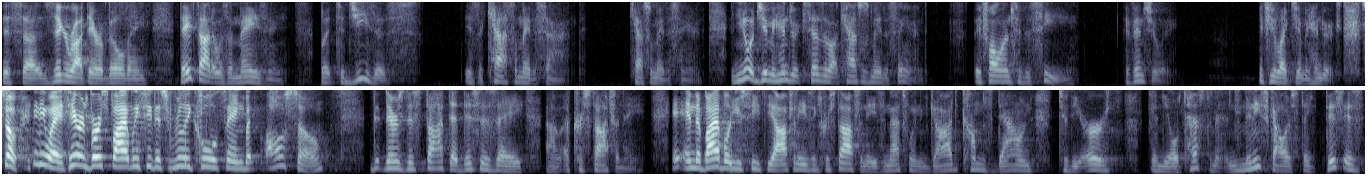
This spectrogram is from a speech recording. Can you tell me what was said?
this uh, ziggurat they were building, they thought it was amazing. But to Jesus, is a castle made of sand. Castle made of sand. And you know what Jimi Hendrix says about castles made of sand? They fall into the sea eventually, if you like Jimi Hendrix. So, anyways, here in verse 5, we see this really cool thing, but also there's this thought that this is a, uh, a Christophany. In the Bible, you see theophanies and Christophanies, and that's when God comes down to the earth in the Old Testament. And many scholars think this is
